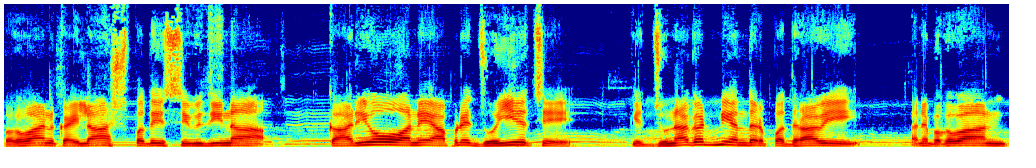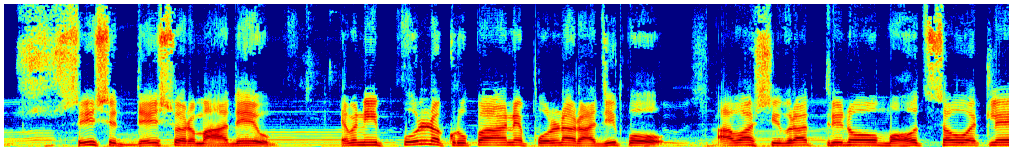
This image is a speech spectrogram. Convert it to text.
ભગવાન કૈલાશપતિ શિવજીના કાર્યો અને આપણે જોઈએ છે કે જૂનાગઢની અંદર પધરાવી અને ભગવાન શ્રી સિદ્ધેશ્વર મહાદેવ એમની પૂર્ણ કૃપા અને પૂર્ણ રાજીપો આવા શિવરાત્રિનો મહોત્સવ એટલે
